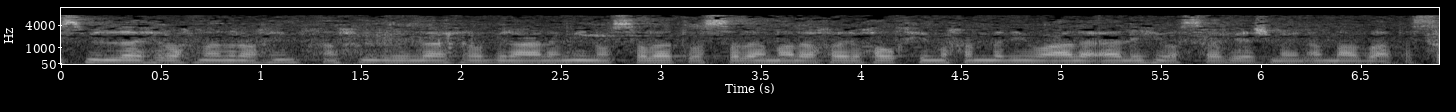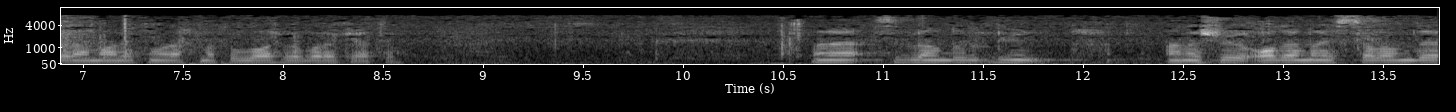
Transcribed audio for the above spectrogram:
بسم الله الرحمن الرحيم الحمد لله رب العالمين والصلاة والسلام على خير خلق محمد وعلى آله وصحبه أجمعين أما بعد السلام عليكم ورحمة الله وبركاته أنا سبلان دول بيون أنا شو آدم عليه السلام ده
